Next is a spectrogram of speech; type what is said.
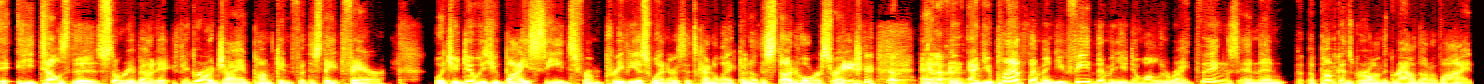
it, he tells the story about it. If you grow a giant pumpkin for the state fair, what you do is you buy seeds from previous winners. It's kind of like, you know, the stud horse, right? Yep, exactly. and, and you plant them and you feed them and you do all the right things. And then pumpkins grow on the ground on a vine.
